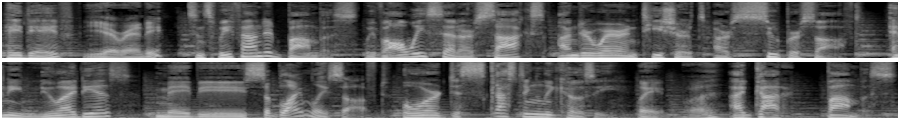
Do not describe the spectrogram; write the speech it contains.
Hey, Dave. Yeah, Randy. Since we founded Bombus, we've always said our socks, underwear, and t shirts are super soft. Any new ideas? Maybe sublimely soft. Or disgustingly cozy. Wait, what? I got it. Bombus.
